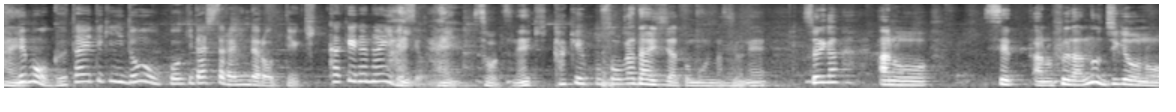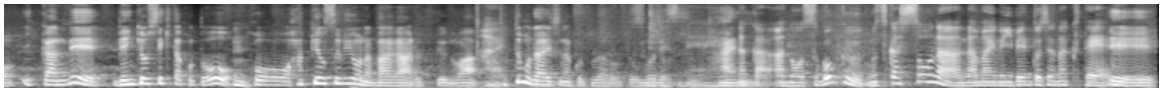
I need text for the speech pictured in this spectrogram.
はい。でも具体的にどう動き出したらいいんだろうっていうきっかけがないですよね。はい。はい。そうですね。きっかけこそが大事だと思いますよね。それがあのせあの普段の授業の一環で勉強してきたことを、こう発表するような場があるっていうのは、とっても大事なことだろうと思います。そうですね、はい、なんかあのすごく難しそうな名前のイベントじゃなくて「え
